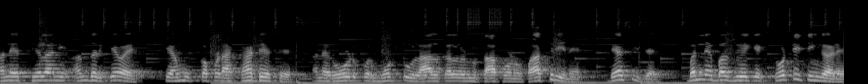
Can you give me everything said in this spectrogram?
અને થેલાની અંદર કહેવાય કે અમુક કપડાં કાઢે છે અને રોડ ઉપર મોટું લાલ કલરનું તાપણું પાથરીને બેસી જાય. બંને બાજુ એક એક ચોટી ટીંગાડે.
